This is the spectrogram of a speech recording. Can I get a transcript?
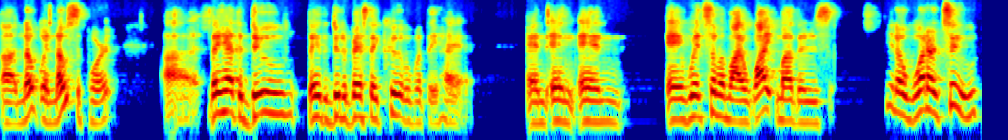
uh, no with no support, uh, they had to do they had to do the best they could with what they had, and and and and with some of my white mothers, you know, one or two,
